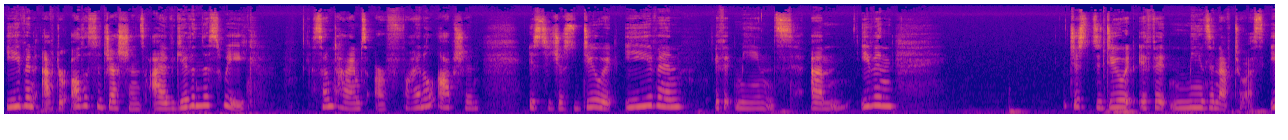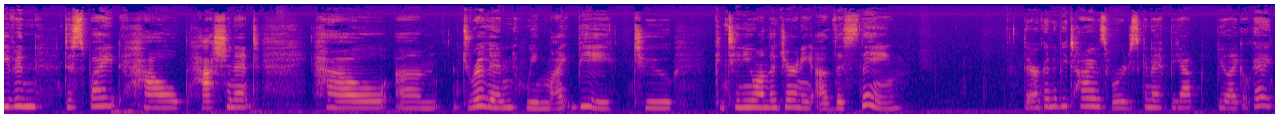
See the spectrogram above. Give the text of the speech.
Even after all the suggestions I've given this week, sometimes our final option is to just do it, even if it means, um, even just to do it if it means enough to us, even despite how passionate, how um, driven we might be to continue on the journey of this thing. There are going to be times where we're just going to be, be like, okay,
